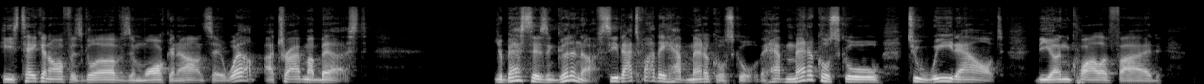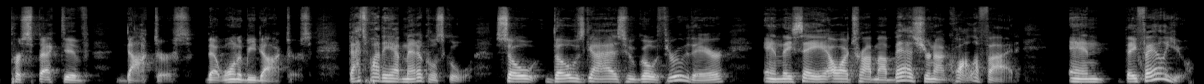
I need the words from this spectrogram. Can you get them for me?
he's taking off his gloves and walking out and say, "Well, I tried my best." Your best isn't good enough. See, that's why they have medical school. They have medical school to weed out the unqualified prospective doctors that want to be doctors. That's why they have medical school. So those guys who go through there and they say, Oh, I tried my best, you're not qualified. And they fail you.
